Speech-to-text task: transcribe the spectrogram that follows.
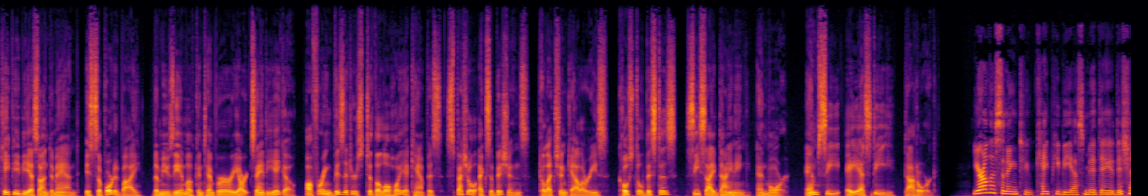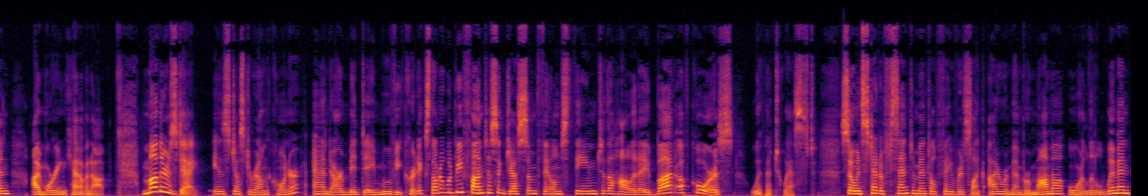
KPBS On Demand is supported by the Museum of Contemporary Art San Diego, offering visitors to the La Jolla campus special exhibitions, collection galleries, coastal vistas, seaside dining, and more. MCASD.org. You're listening to KPBS Midday Edition. I'm Maureen Cavanaugh. Mother's Day is just around the corner, and our midday movie critics thought it would be fun to suggest some films themed to the holiday, but of course, with a twist. So instead of sentimental favorites like I Remember Mama or Little Women,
